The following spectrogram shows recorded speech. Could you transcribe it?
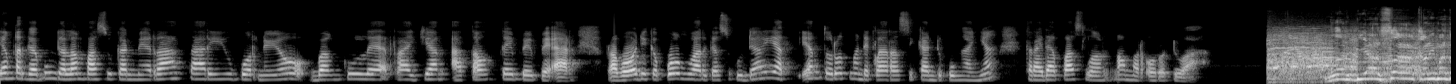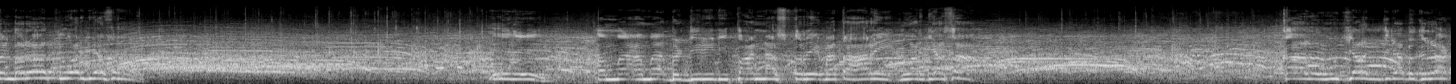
yang tergabung dalam pasukan merah Tariu Borneo Bangkule Rajang atau TBPR. Prabowo dikepung warga suku Dayak yang turut mendeklarasikan dukungannya terhadap paslon nomor urut 2. Luar biasa Kalimantan Barat, luar biasa. Ini emak-emak berdiri di panas terik matahari, luar biasa. Kalau hujan tidak bergerak,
